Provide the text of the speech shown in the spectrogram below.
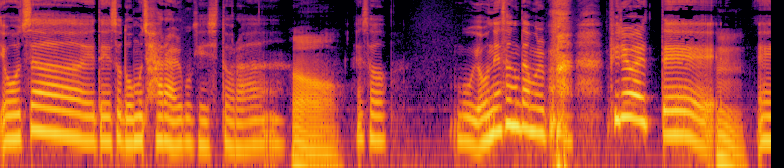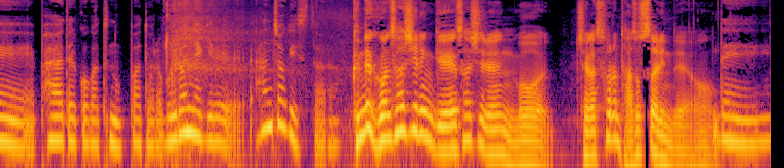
여자에 대해서 너무 잘 알고 계시더라. 어, 그래서 뭐 연애 상담을 필요할 때 음. 예, 봐야 될 것 같은 오빠더라. 뭐 이런 얘기를 한 적이 있어요. 근데 그건 사실인 게 사실은 뭐 제가 35살인데요. 네.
